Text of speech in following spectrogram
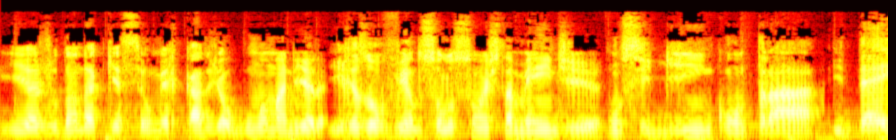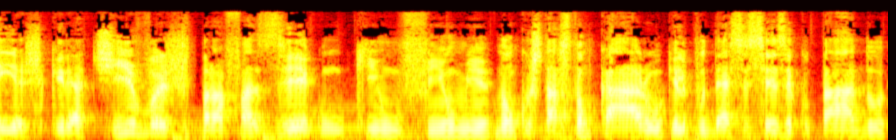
e ajudando a aquecer o mercado de alguma maneira e resolvendo soluções também de conseguir encontrar ideias criativas para fazer com que um filme não custasse tão caro, que ele pudesse ser executado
